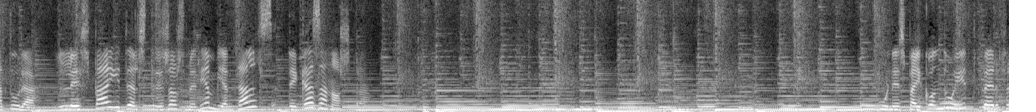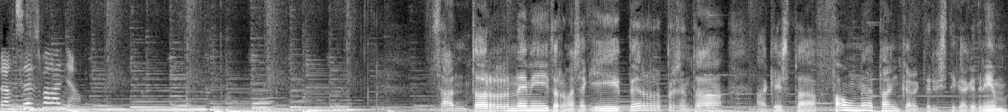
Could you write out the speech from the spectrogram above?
natura, l'espai dels tresors mediambientals de casa nostra. Un espai conduït per Francesc Balanyà. Sant tornem-hi, tornem aquí per presentar aquesta fauna tan característica que tenim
